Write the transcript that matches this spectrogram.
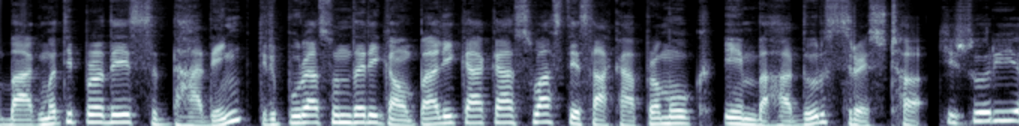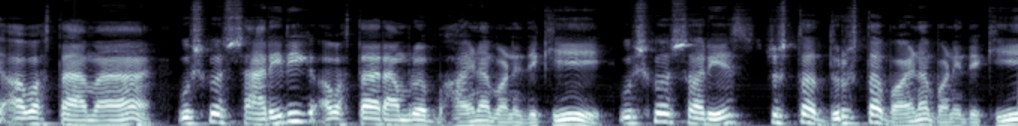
बागमती प्रदेश धादिङ त्रिपुरा सुन्दरी गाउँपालिकाका स्वास्थ्य शाखा प्रमुख एम बहादुर श्रेष्ठ। किशोरी अवस्थामा उसको शारीरिक अवस्था राम्रो भएन भनेदेखि उसको शरीर चुस्त दुरुस्त भएन भनेदेखि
